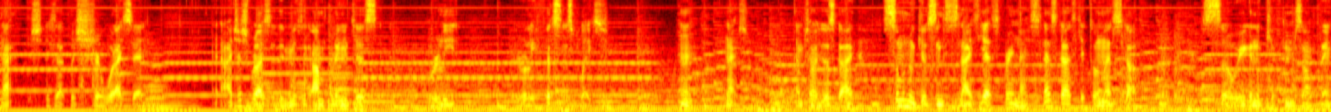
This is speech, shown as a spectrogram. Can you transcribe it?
Not exactly sure what I said. And I just realized that the music I'm putting into this really, really fits this place. Hmm, nice. I'm talking to this guy. Someone who gives things is nice. Yes, very nice. Nice guys get told nice stuff. So we're gonna give him something.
